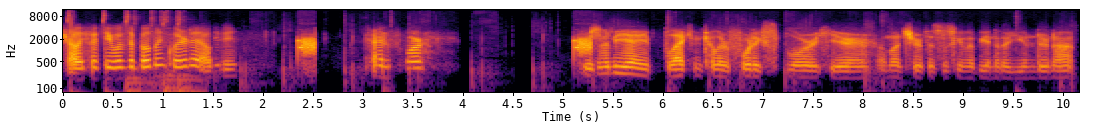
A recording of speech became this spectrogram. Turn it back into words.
Charlie 50, was the building cleared at LTD? 10 4. There's gonna be a black and color Ford Explorer here. I'm not sure if this is gonna be another unit or not.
